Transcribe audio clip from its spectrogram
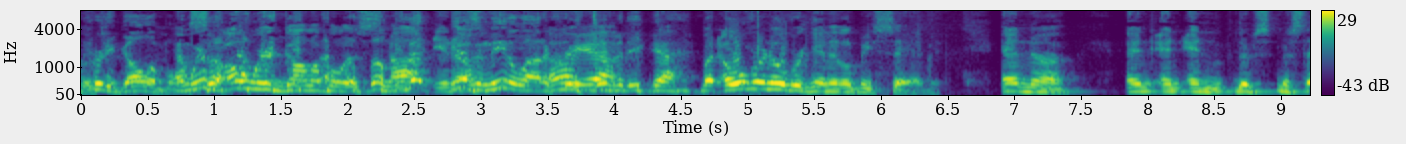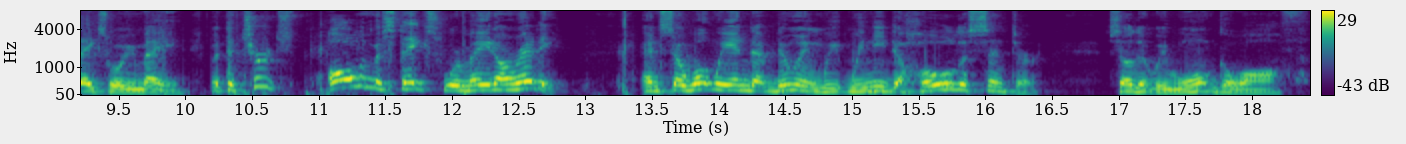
we're pretty gullible. And we're, so- oh, we're gullible as snot, he know. doesn't need a lot of Oh, yeah, creativity. yeah, but over and over again it'll be said. And, uh, and, and, and the mistakes will be made. But the church, all the mistakes were made already. And so what we end up doing, we, we need to hold the center so that we won't go off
